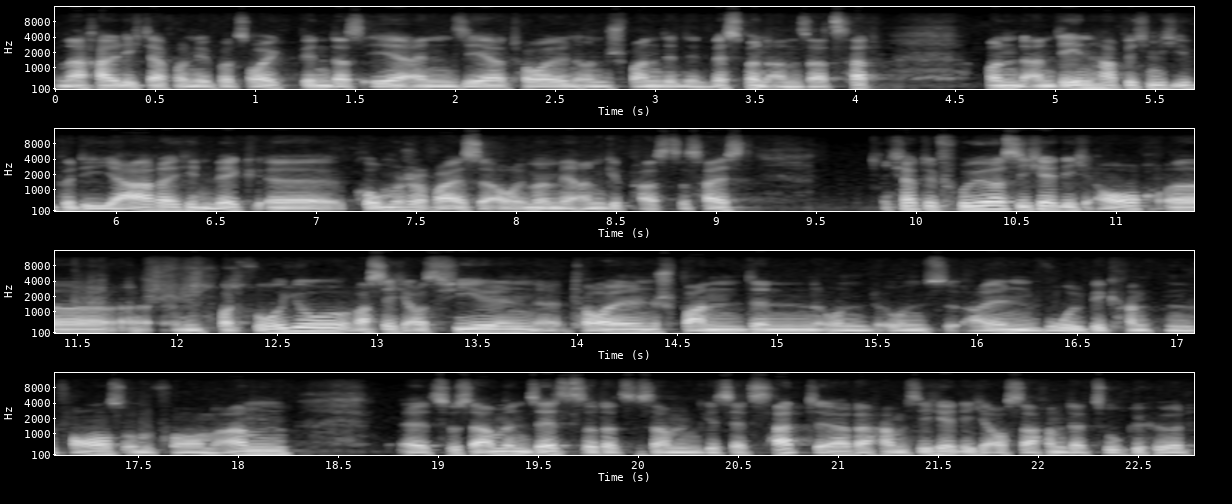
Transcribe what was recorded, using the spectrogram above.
nachhaltig davon überzeugt bin, dass er einen sehr tollen und spannenden Investmentansatz hat. Und an den habe ich mich über die Jahre hinweg äh, komischerweise auch immer mehr angepasst. Das heißt, ich hatte früher sicherlich auch äh, ein Portfolio, was sich aus vielen äh, tollen, spannenden und uns allen wohlbekannten Fonds und Fondsnamen äh, zusammensetzt oder zusammengesetzt hat. Ja, da haben sicherlich auch Sachen dazugehört,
